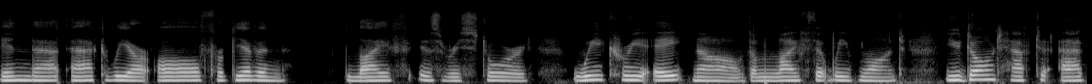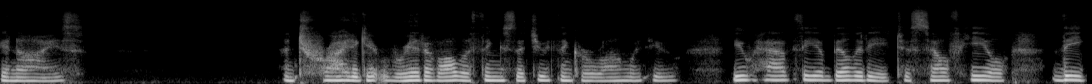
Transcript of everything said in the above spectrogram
In that act, we are all forgiven. Life is restored. We create now the life that we want. You don't have to agonize and try to get rid of all the things that you think are wrong with you. You have the ability to self heal. The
